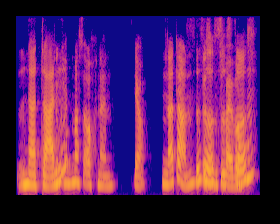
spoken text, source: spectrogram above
Na So dann. könnte man es auch nennen. Ja. Na dann, bis Scissor in zwei Wochen. Sisters.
